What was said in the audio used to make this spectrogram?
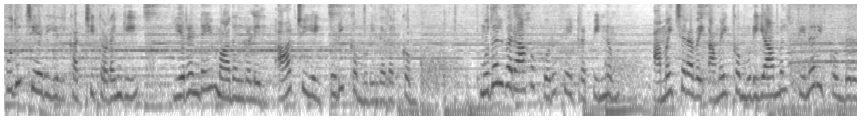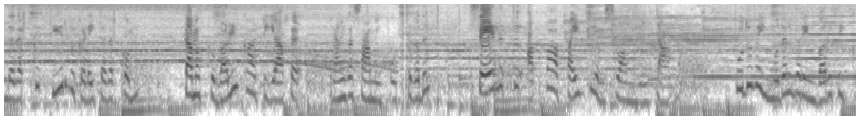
புதுச்சேரியில் கட்சி தொடங்கி இரண்டே மாதங்களில் ஆட்சியை பிடிக்க முடிந்ததற்கும் முதல்வராக பொறுப்பேற்ற பின்னும் அமைச்சரவை அமைக்க முடியாமல் திணறிக் கொண்டிருந்ததற்கு தீர்வு கிடைத்ததற்கும் தமக்கு வழிகாட்டியாக ரங்கசாமி போற்றுவது சேலத்து அப்பா பைத்தியம் சுவாமியைத்தான் புதுவை முதல்வரின் வருகைக்கு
